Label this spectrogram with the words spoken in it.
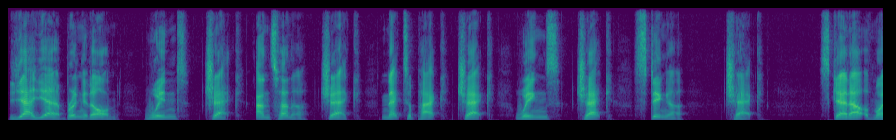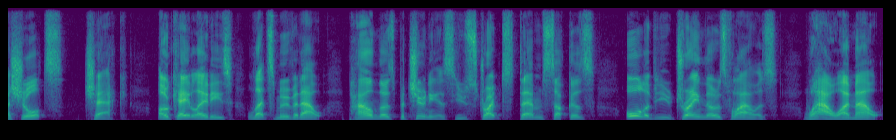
Yeah, yeah, bring it on. Wind, check. Antenna, check. Nectar pack, check. Wings, check. Stinger, check. Scared out of my shorts? Check. Okay, ladies, let's move it out. Pound those petunias, you striped stem suckers. All of you, drain those flowers. Wow, I'm out.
